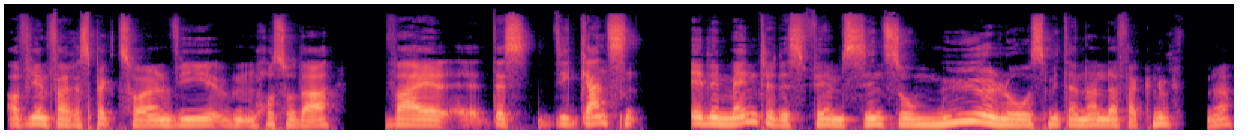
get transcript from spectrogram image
auf jeden Fall Respekt zollen wie ähm, Hosoda, weil äh, das, die ganzen Elemente des Films sind so mühelos miteinander verknüpft. Ne?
